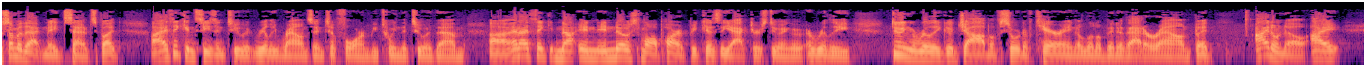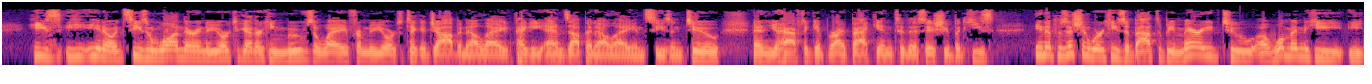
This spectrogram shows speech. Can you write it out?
some of that made sense, but I think in season two it really rounds into form between the two of them, uh, and I think not in, in no small part because the actor's doing a, a really doing a really good job of sort of carrying a little bit of that around. But I don't know, I he's he, you know in season one they're in New York together. He moves away from New York to take a job in L.A. Peggy ends up in L.A. in season two, and you have to get right back into this issue. But he's in a position where he's about to be married to a woman. He he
